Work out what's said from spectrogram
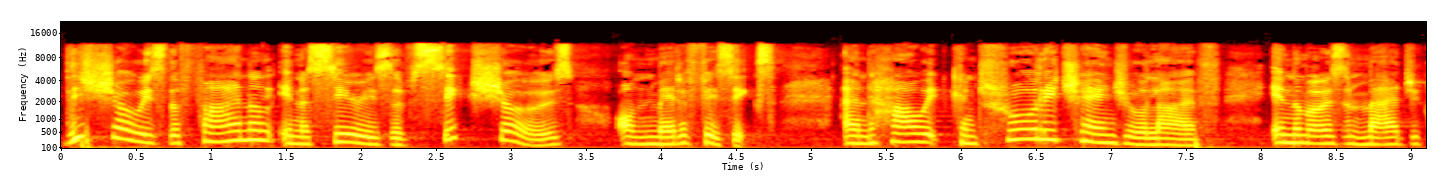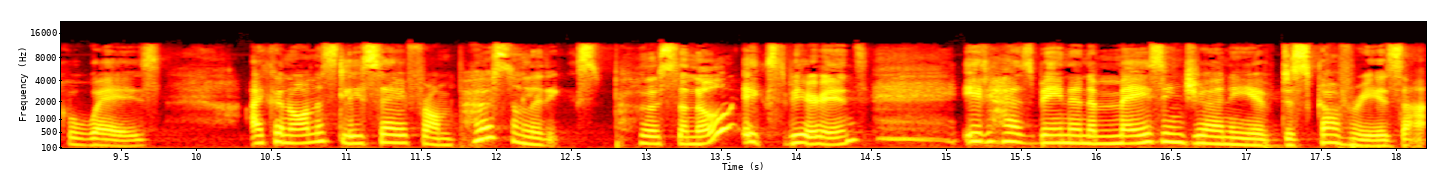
this show is the final in a series of six shows on metaphysics and how it can truly change your life in the most magical ways. I can honestly say from personal personal experience, it has been an amazing journey of discovery as I,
